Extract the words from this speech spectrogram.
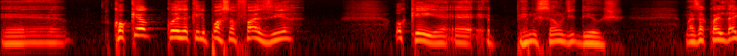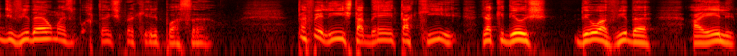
É, qualquer coisa que ele possa fazer, ok, é, é- é permissão de Deus. Mas a qualidade de vida é o mais importante para que ele possa estar feliz, estar bem, estar aqui, já que Deus deu a vida a ele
